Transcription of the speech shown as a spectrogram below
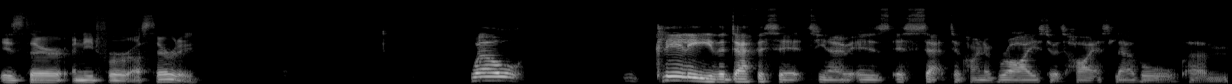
Is there a need for austerity? Well, clearly the deficit, you know, is is set to kind of rise to its highest level um,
